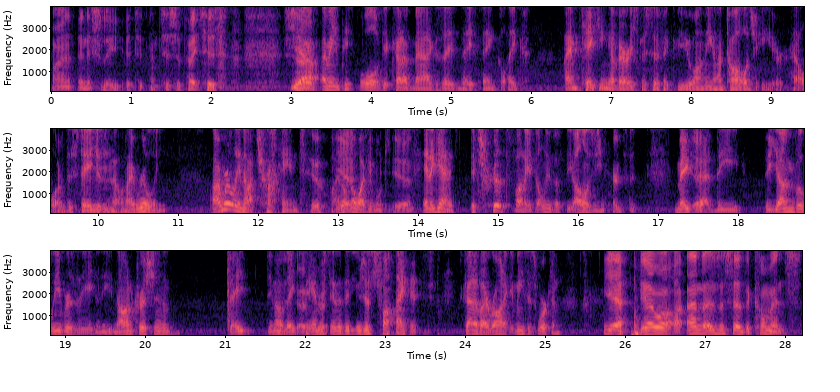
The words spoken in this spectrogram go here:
I initially anticipated. so, yeah, I mean, people get kind of mad because they they think like I'm taking a very specific view on the ontology or hell or the stages mm-hmm. of hell, and I really I'm really not trying to. I yeah. don't know why people keep. Yeah. And again, it's it's it's funny. It's only the theology nerds that make yeah. that. The the young believers, the the non Christians, they you know they, they understand it. the video just fine. It's it's kind of ironic. It means it's working. Yeah, yeah. Well, and as I said, the comments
